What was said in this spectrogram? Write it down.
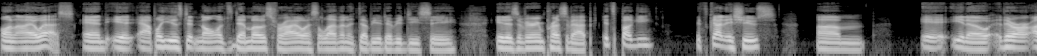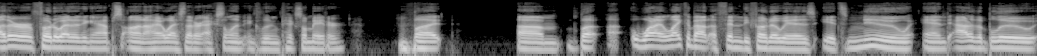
on iOS. And it Apple used it in all its demos for iOS 11 at WWDC. It is a very impressive app. It's buggy. It's got issues. Um, it, you know, there are other photo editing apps on iOS that are excellent, including Pixelmator. Mm-hmm. But um, but uh, what I like about Affinity Photo is it's new and out of the blue.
